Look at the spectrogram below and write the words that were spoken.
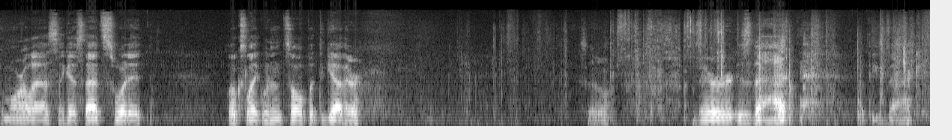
But more or less, I guess that's what it looks like when it's all put together. So there is that. Put these back.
